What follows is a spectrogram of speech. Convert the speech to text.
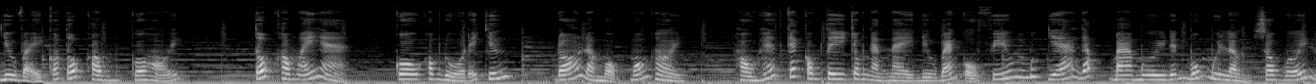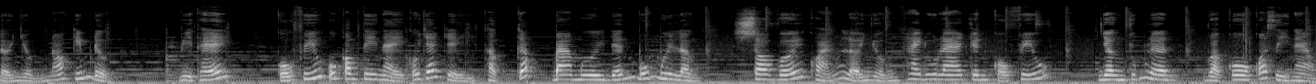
Như vậy có tốt không? Cô hỏi. Tốt không ấy à? Cô không đùa đấy chứ. Đó là một món hời. hầu hết các công ty trong ngành này đều bán cổ phiếu với mức giá gấp 30 đến 40 lần so với lợi nhuận nó kiếm được. Vì thế, cổ phiếu của công ty này có giá trị thật gấp 30 đến 40 lần so với khoản lợi nhuận 2 đô la trên cổ phiếu. Nhân chúng lên và cô có gì nào?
